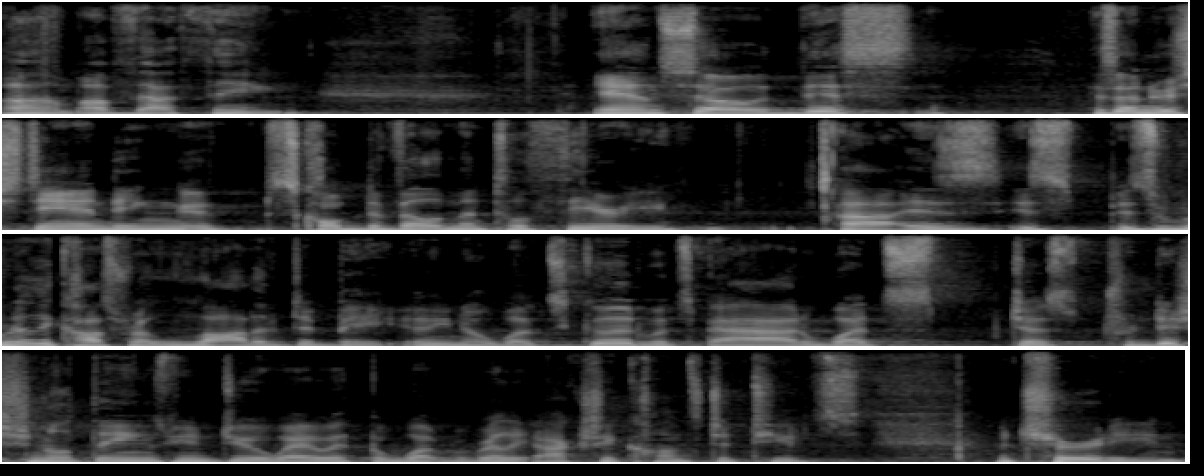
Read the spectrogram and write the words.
um, of that thing. And so this, his understanding, it's called developmental theory, uh, is, is, is really cause for a lot of debate. You know, what's good, what's bad, what's just traditional things we need to do away with, but what really actually constitutes maturity. And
